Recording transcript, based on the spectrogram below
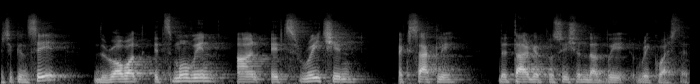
As you can see, the robot it's moving and it's reaching exactly the target position that we requested.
